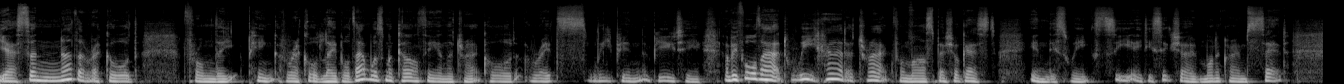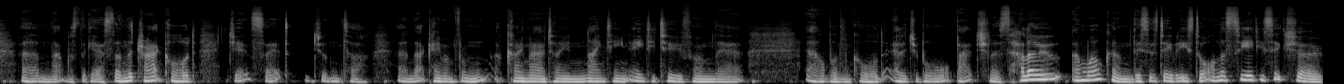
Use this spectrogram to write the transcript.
Yes, another record from the Pink record label. That was McCarthy and the track called Red Sleeping Beauty. And before that, we had a track from our special guest in this week's C86 show, Monochrome Set. Um, that was the guest. And the track called Jet Set Junta. And that came from came out in 1982 from their album called Eligible Bachelors. Hello and welcome. This is David Eastaugh on the C86 show,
